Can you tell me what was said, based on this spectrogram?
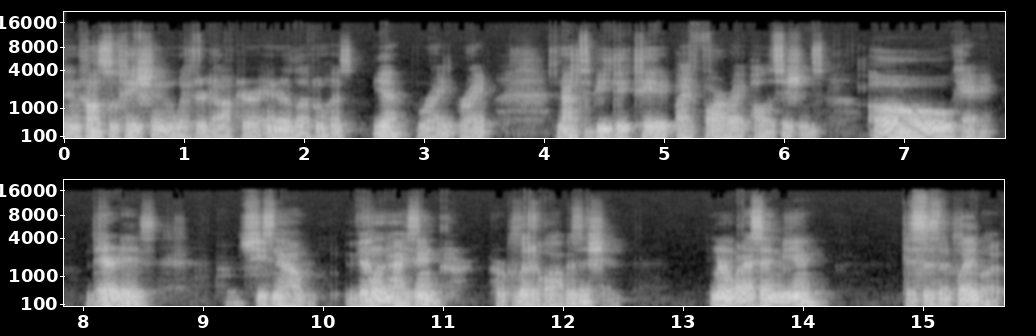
in consultation with her doctor and her loved ones. Yeah, right, right. Not to be dictated by far right politicians. Okay. There it is. She's now villainizing her political opposition. Remember what I said in the beginning? This is the playbook.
